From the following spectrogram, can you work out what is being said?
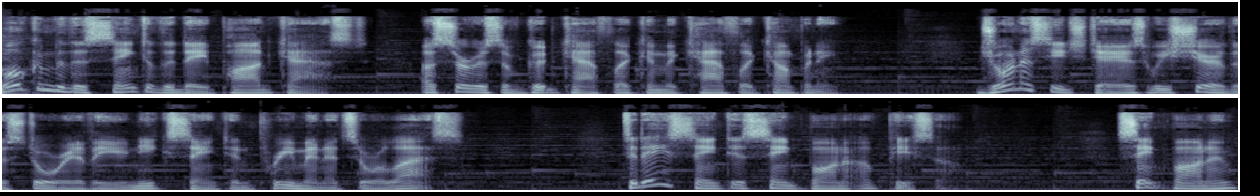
Welcome to the Saint of the Day podcast, a service of Good Catholic and the Catholic Company. Join us each day as we share the story of a unique saint in three minutes or less. Today's saint is Saint Bona of Pisa. Saint Bona,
